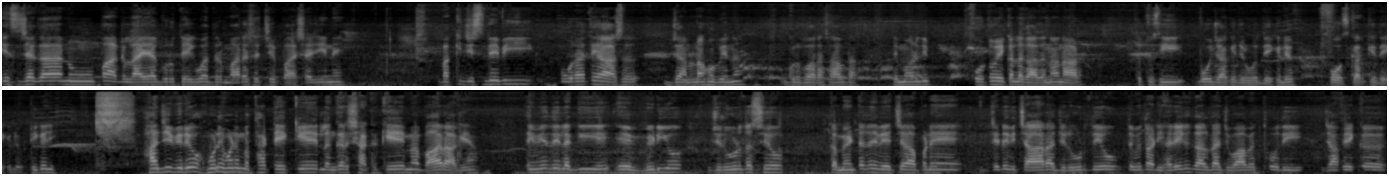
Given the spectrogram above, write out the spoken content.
ਇਸ ਜਗ੍ਹਾ ਨੂੰ ਭਾਗ ਲਾਇਆ ਗੁਰੂ ਤੇਗ ਬਹਾਦਰ ਮਹਾਰਾਜ ਸੱਚੇ ਪਾਤਸ਼ਾਹ ਜੀ ਨੇ। ਬਾਕੀ ਜਿਸ ਨੇ ਵੀ ਪੂਰਾ ਇਤਿਹਾਸ ਜਾਣਨਾ ਹੋਵੇ ਨਾ ਗੁਰਦੁਆਰਾ ਸਾਹਿਬ ਦਾ, ਤੇ ਮੈਂ ਉਹਨਾਂ ਦੀ ਫੋਟੋ ਇੱਕ ਲਗਾ ਦਿੰਦਾ ਨਾਲ, ਤੇ ਤੁਸੀਂ ਉਹ ਜਾ ਕੇ ਜ਼ਰੂਰ ਦੇਖ ਲਿਓ, ਪੋਸਟ ਕਰਕੇ ਦੇਖ ਲਿਓ, ਠੀਕ ਹੈ ਜੀ? ਹਾਂਜੀ ਵੀਰਿਓ ਹੁਣੇ ਹੁਣੇ ਮੱਥਾ ਟੇਕ ਕੇ, ਲੰਗਰ ਛੱਕ ਕੇ ਮੈਂ ਬਾਹਰ ਆ ਗਿਆ। ਕਿਵੇਂ ਦੀ ਲੱਗੀ ਇਹ- ਵੀਡੀਓ ਜ਼ਰੂਰ ਦੱਸਿਓ। ਕਮੈਂਟ ਦੇ ਵਿੱਚ ਆਪਣੇ ਜਿਹੜੇ ਵਿਚਾਰ ਆ ਜ਼ਰੂਰ ਦਿਓ, ਤੇ ਮੈਂ ਤੁਹਾਡੀ ਹਰੇਕ ਗੱਲ ਦਾ ਜਵਾਬ ਇੱਥੋਂ ਦੀ ਜਾਂ ਫਿਰ ਇੱਕ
